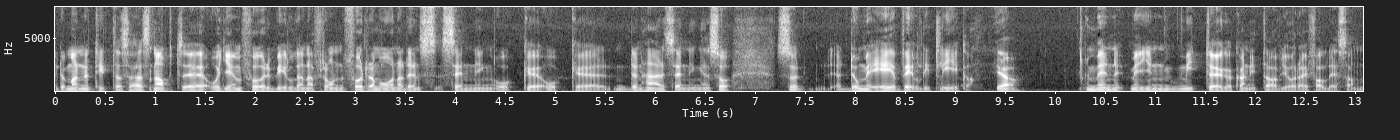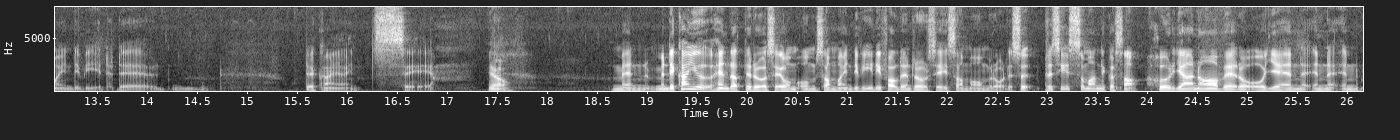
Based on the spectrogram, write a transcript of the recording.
Då man nu tittar så här snabbt eh, och jämför bilderna från förra månadens sändning och, eh, och eh, den här sändningen, så, så de är väldigt lika. Ja, Men, men mitt öga kan inte avgöra ifall det är samma individ. Det, det kan jag inte se. ja. Men, men det kan ju hända att det rör sig om, om samma individ ifall den rör sig i samma område. Så precis som Annika sa, hör gärna av er och, och ge en, en, en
